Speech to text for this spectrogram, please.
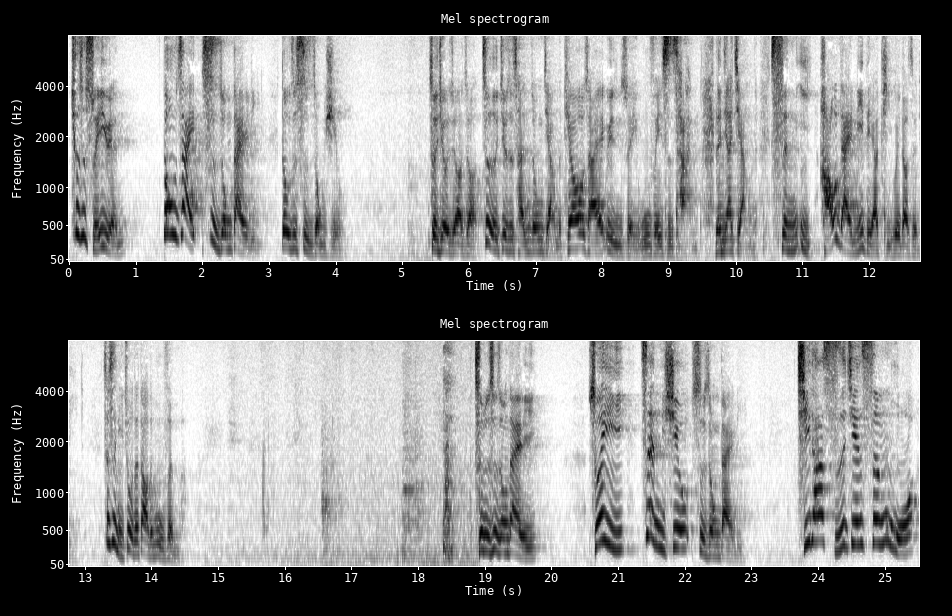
就是随缘，都在事中代理，都是事中修。这就叫做，这就是禅宗讲的挑柴运水，无非是禅。人家讲的深意，好歹你得要体会到这里，这是你做得到的部分嘛？是不是四中代理？所以正修四中代理，其他时间生活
